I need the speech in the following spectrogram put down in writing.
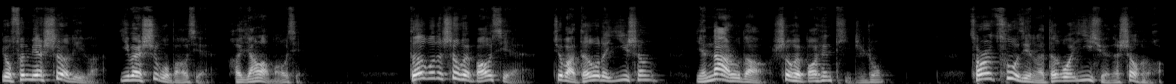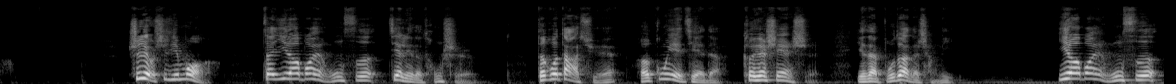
又分别设立了意外事故保险和养老保险。德国的社会保险就把德国的医生也纳入到社会保险体制中，从而促进了德国医学的社会化。十九世纪末，在医疗保险公司建立的同时，德国大学和工业界的科学实验室也在不断的成立。医疗保险公司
